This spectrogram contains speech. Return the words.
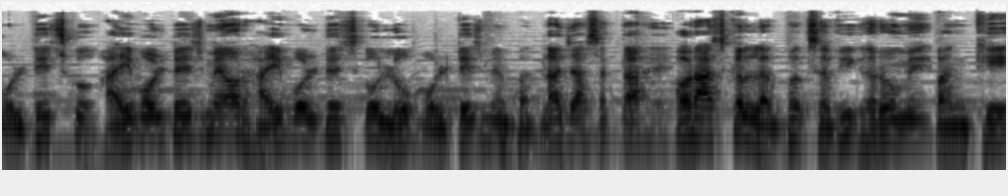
वोल्टेज को हाई वोल्टेज में और हाई वोल्टेज को लो वोल्टेज में बदला जा सकता है। और आजकल लगभग सभी घरों में पंखे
